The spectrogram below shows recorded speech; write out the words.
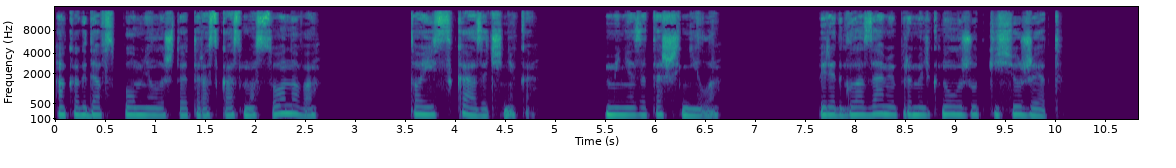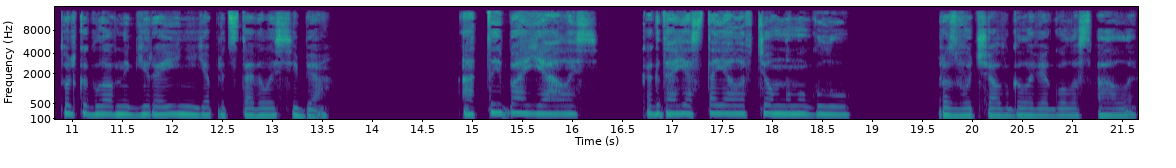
А когда вспомнила, что это рассказ Масонова, то есть сказочника, меня затошнило. Перед глазами промелькнул жуткий сюжет. Только главной героиней я представила себя. «А ты боялась, когда я стояла в темном углу», — прозвучал в голове голос Аллы.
